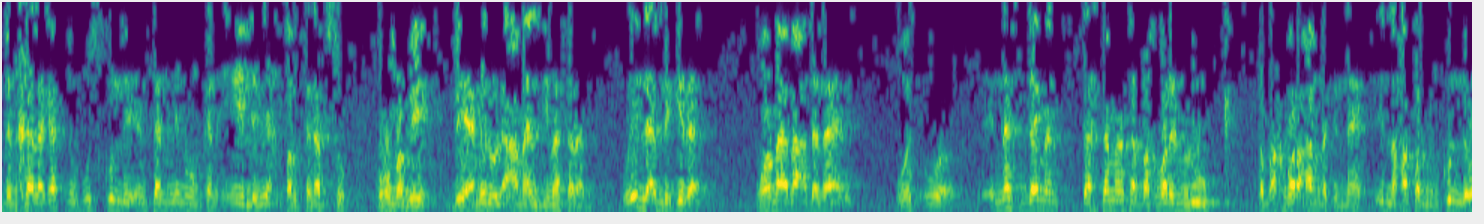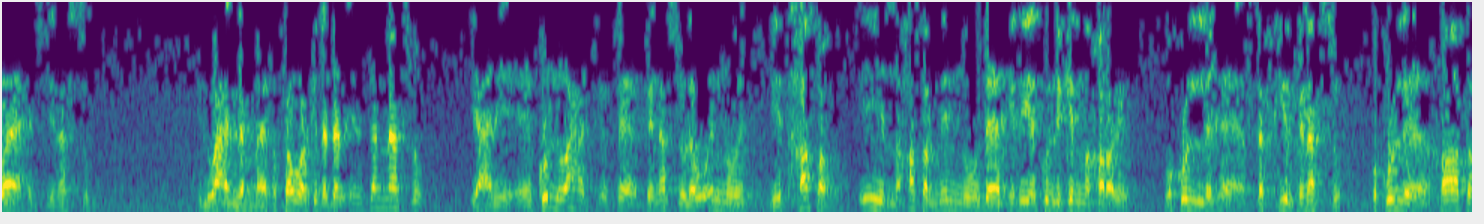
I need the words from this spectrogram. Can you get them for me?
من خلجات نفوس كل إنسان منهم كان إيه اللي بيحصل في نفسه وهم بي بيعملوا الأعمال دي مثلا. وايه اللي قبل كده وما بعد ذلك. والناس دايما تهتم مثلا بأخبار الملوك. طب أخبار عامة الناس إيه اللي حصل من كل واحد في نفسه؟ الواحد لما يتصور كده ده الإنسان نفسه يعني كل واحد في- نفسه لو إنه يتحصر إيه اللي حصل منه داخليا؟ كل كلمة خرجت وكل تفكير في نفسه. وكل خاطر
